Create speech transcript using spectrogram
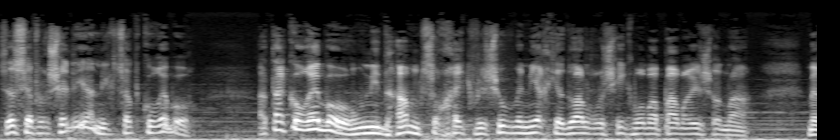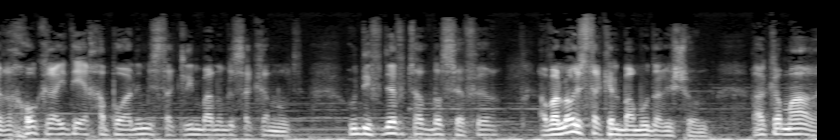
זה ספר שלי, אני קצת קורא בו. אתה קורא בו, הוא נדהם, צוחק ושוב מניח ידו על ראשי כמו בפעם הראשונה. מרחוק ראיתי איך הפועלים מסתכלים בנו בסקרנות. הוא דפדף קצת בספר, אבל לא הסתכל בעמוד הראשון. רק אמר,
